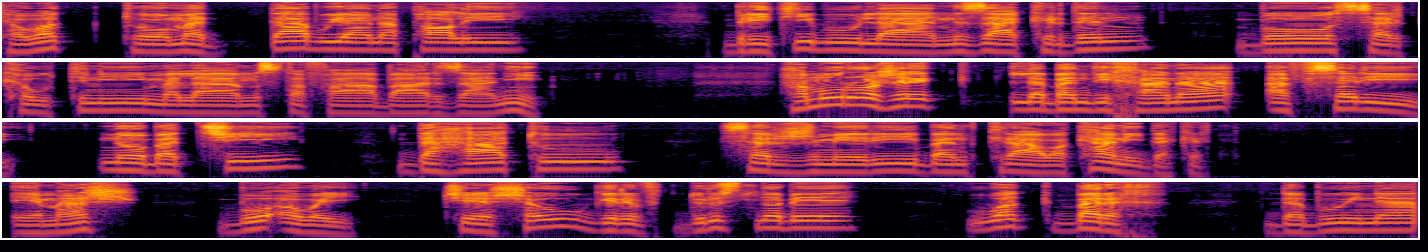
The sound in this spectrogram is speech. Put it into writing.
کە وەک تۆمەت دابویانە پاڵی بریتی بوو لە نزا کردن بۆ سەرکەوتنی مەلا مستەفا بارزانی هەموو ڕۆژێک لە بەندیخانە ئەفسەری نۆبەتچی دەهات و سەرژمێری بەندکراوەکانی دەکرد ئێمەش بۆ ئەوەی کێشە و گرفت دروست نەبێ وەک بەرخ دەبووینە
